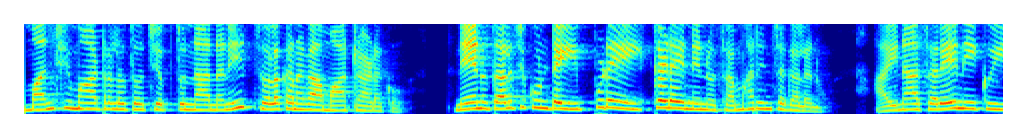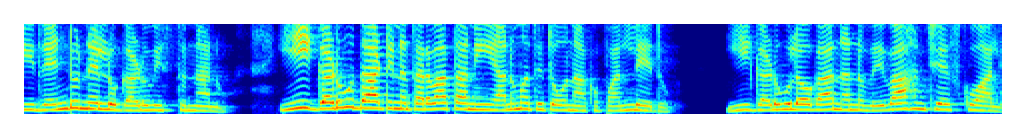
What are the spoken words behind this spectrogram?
మంచి మాటలతో చెప్తున్నానని చులకనగా మాట్లాడకు. నేను తలుచుకుంటే ఇప్పుడే ఇక్కడే నిన్ను సంహరించగలను. అయినా సరే నీకు ఈ రెండు నెలలు గడువిస్తున్నాను. ఈ గడువు దాటిన తర్వాత నీ అనుమతితో నాకు పనిలేదు ఈ గడువులోగా నన్ను వివాహం చేసుకోవాలి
